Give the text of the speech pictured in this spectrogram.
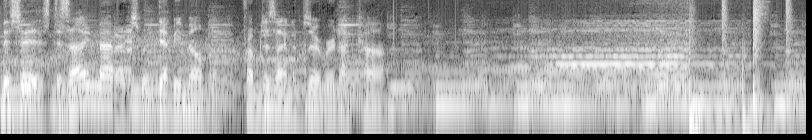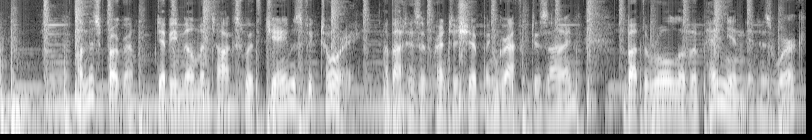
This is Design Matters with Debbie Millman from DesignObserver.com. On this program, Debbie Millman talks with James Victore about his apprenticeship in graphic design, about the role of opinion in his work,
